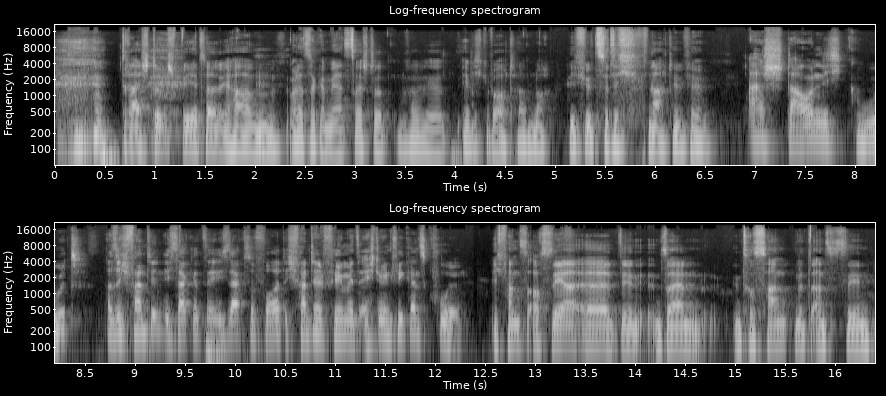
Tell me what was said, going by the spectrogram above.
drei Stunden später, wir haben, oder sogar mehr als drei Stunden, weil wir ewig gebraucht haben noch. Wie fühlst du dich nach dem Film? Erstaunlich gut. Also ich fand den, ich sag jetzt, ich sag sofort, ich fand den Film jetzt echt irgendwie ganz cool. Ich fand es auch sehr, äh, den, sein interessant mit anzusehen,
